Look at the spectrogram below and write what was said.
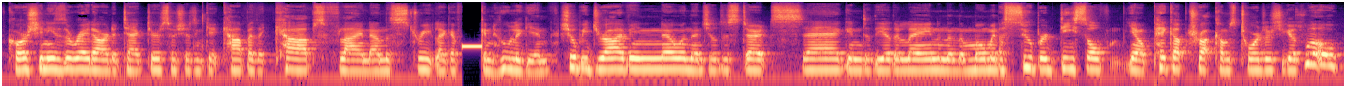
Of course, she needs the radar detector so she doesn't get caught by the cops flying down the street like a fucking hooligan. She'll be driving, know, and then she'll just start sagging to the other lane, and then the moment a super diesel, you know, pickup truck comes towards her, she goes, whoa!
